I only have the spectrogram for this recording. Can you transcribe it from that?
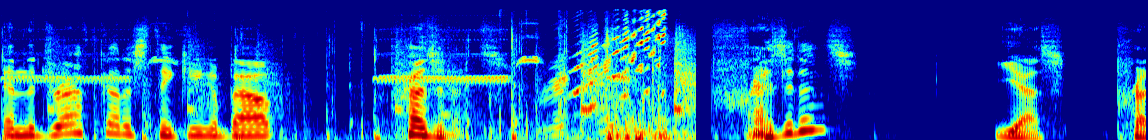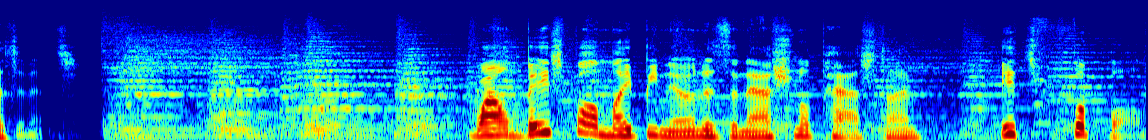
and the draft got us thinking about presidents. Presidents? Yes, presidents. While baseball might be known as the national pastime, it's football.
